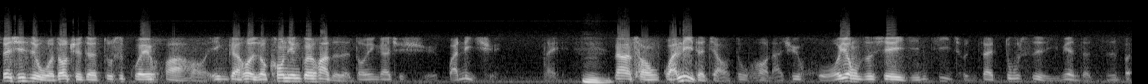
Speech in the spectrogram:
所以其实我都觉得都市规划哈，应该或者说空间规划的人都应该去学管理学，对，嗯，那从管理的角度哈来去活用这些已经寄存在都市里面的资本，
